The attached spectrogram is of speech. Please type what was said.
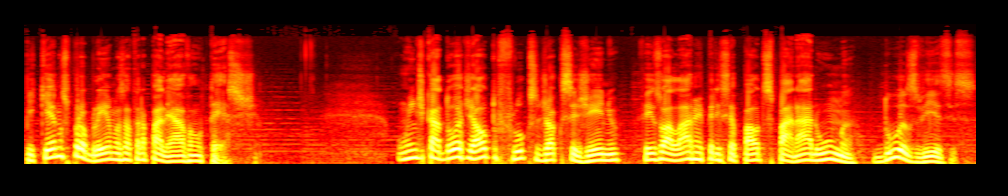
pequenos problemas atrapalhavam o teste. Um indicador de alto fluxo de oxigênio fez o alarme principal disparar uma, duas vezes,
